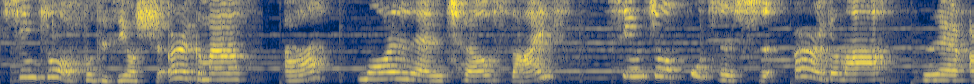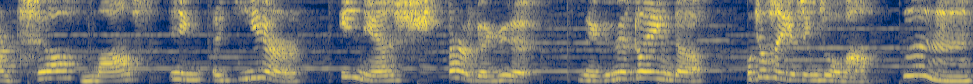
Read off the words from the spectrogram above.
星座不只只有十二个吗？啊，More than twelve signs？星座不止十二个吗？There are twelve months in a year. 一年十二个月，每个月对应的不就是一个星座吗？ 嗯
